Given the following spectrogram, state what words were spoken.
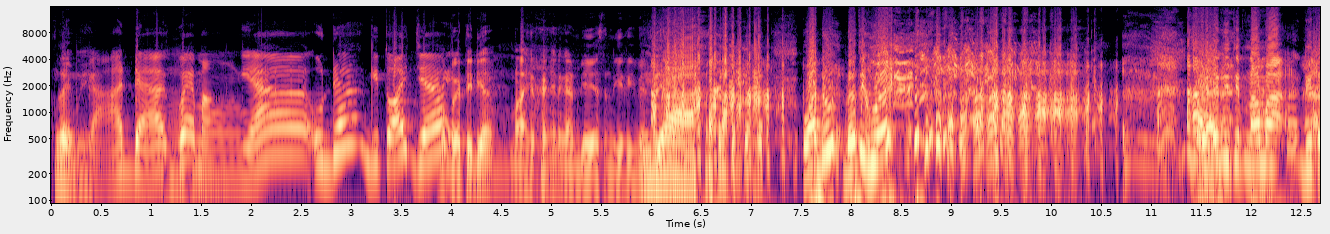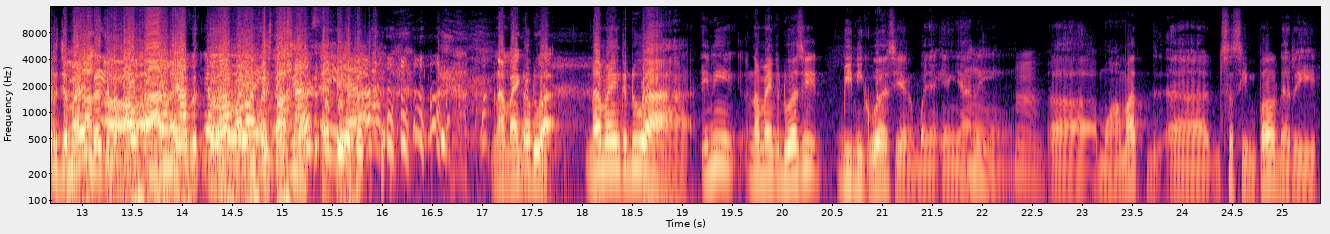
nggak ya bu ya Nggak ada, gue emang ya udah gitu aja. Oh, berarti dia melahirkannya dengan biaya sendiri biasanya. iya waduh berarti gue kalau dia nitip nama diterjemahin berarti lo tahu kan iya, betul. lo Investasi. ya. Nama yang kedua. Nama yang kedua, ini nama yang kedua sih bini gua sih yang banyak yang nyari. Hmm. Eh, Muhammad eh, sesimpel dari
